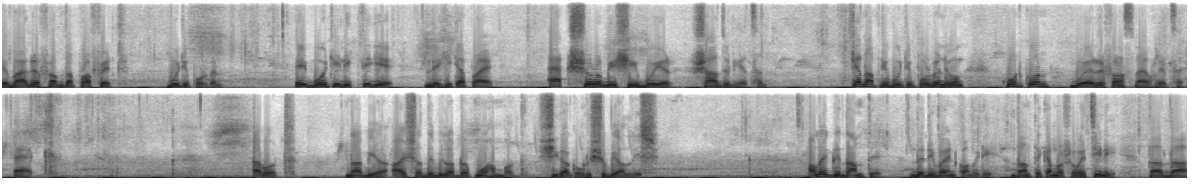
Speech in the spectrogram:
a biography of the prophet বইটি পড়বেন? এই বইটি লিখতে গিয়ে লেখিকা প্রায় একশোরও বেশি বইয়ের সাহায্য নিয়েছেন। কেন আপনি বইটি পড়বেন এবং কোন কোন বইয়ের রেফারেন্স নেওয়া হয়েছে? এক। Abbott, Nabia Aisha the beloved of Muhammad, Chicago, উনিশশো বিয়াল্লিশ। আলেগ্রি দান্তে, দ্য ডিভাইন কমেডি। দান্তেকে আমরা সবাই চিনি। তার দ্য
